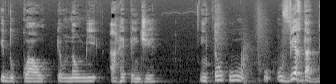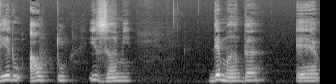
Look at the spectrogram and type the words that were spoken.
e do qual eu não me arrependi? Então, o, o verdadeiro autoexame demanda é,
